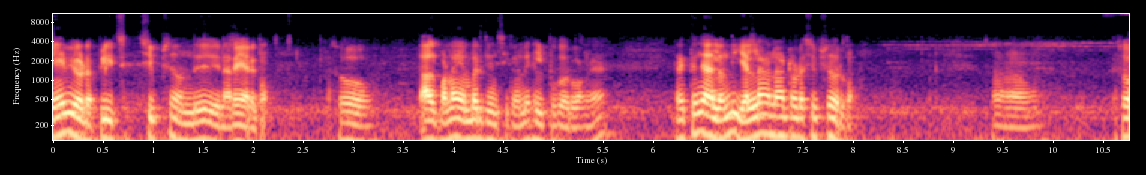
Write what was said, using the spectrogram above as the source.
நேவியோட ஃப்ளீட்ஸ் ஷிப்ஸ் வந்து நிறையா இருக்கும். ஸோ கால் பண்ணால் எமர்ஜென்சிக்கு வந்து ஹெல்ப்புக்கு வருவாங்க. எனக்கு தெரிஞ்சு அதில் வந்து எல்லா நாட்டோட ஷிப்ஸும் இருக்கும். ஸோ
